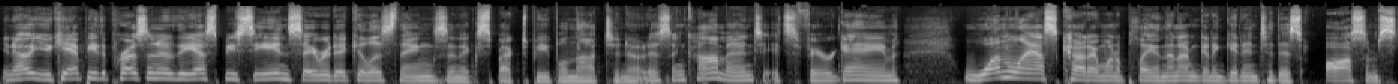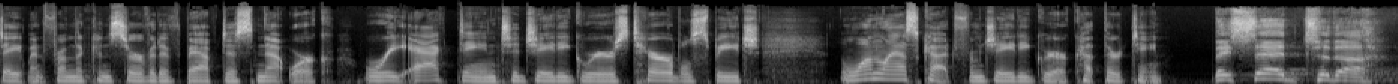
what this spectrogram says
You know, you can't be the president of the SBC and say ridiculous things and expect people not to notice and comment. It's fair game. One last cut I want to play, and then I'm going to get into this awesome statement from the Conservative Baptist Network reacting to J.D. Greear's terrible speech. One last cut from J.D. Greear, cut 13. They said to the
